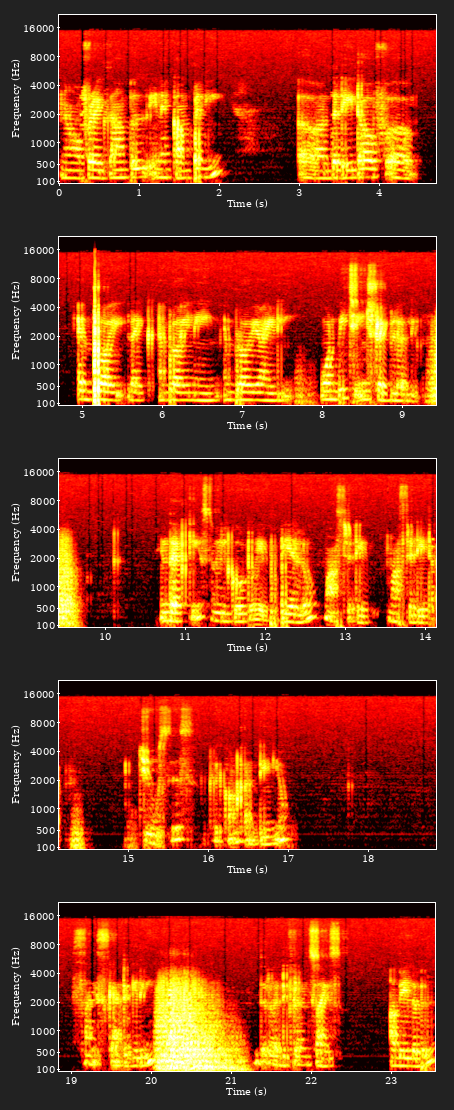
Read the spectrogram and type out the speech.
Now for example in a company uh, the data of uh, employee like employee name employee id won't be changed regularly in that case we'll go to APPLO master master data. Choose this. Click on continue. Size category. There are different size available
